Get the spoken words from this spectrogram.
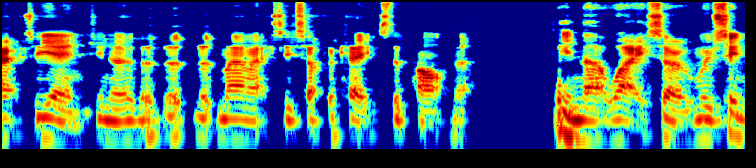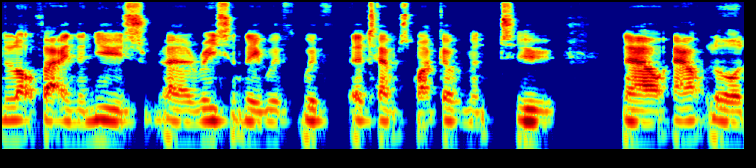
actually end, you know, that, that, that man actually suffocates the partner in that way. So we've seen a lot of that in the news uh, recently with with attempts by government to now outlaw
